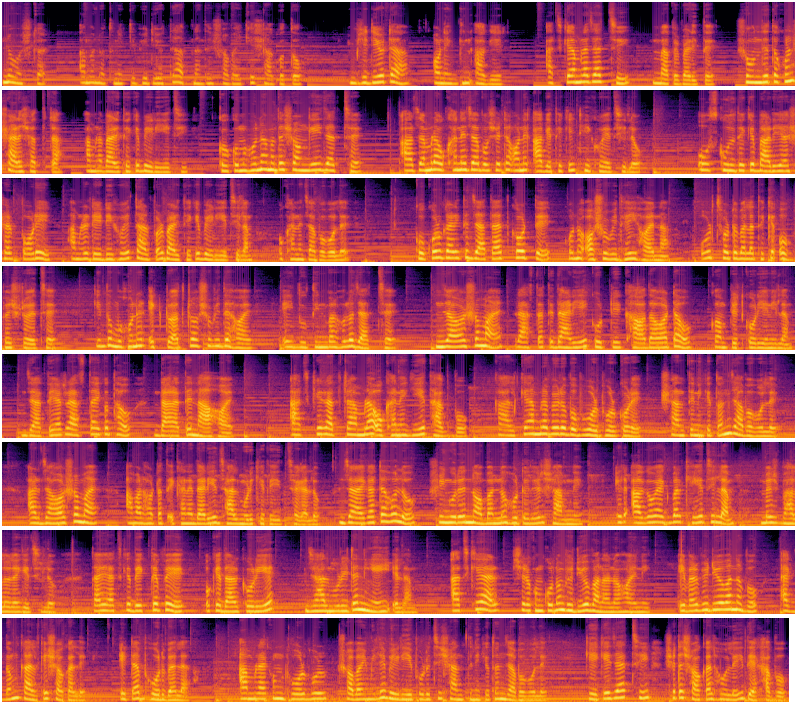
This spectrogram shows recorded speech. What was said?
নমস্কার। আমার নতুন একটি ভিডিওতে আপনাদের সবাইকে স্বাগত। ভিডিওটা অনেক দিন আগের। আজকে আমরা যাচ্ছি বাপের বাড়িতে। সন্ধে তখন সাড়ে সাতটা। আমরা বাড়ি থেকে বেরিয়েছি। কোকোমোহন আমাদের সঙ্গেই যাচ্ছে। আজ আমরা ওখানে যাব সেটা অনেক আগে থেকেই ঠিক হয়েছিল। ও স্কুল থেকে বাড়ি আসার পরে আমরা রেডি হয়ে তারপর বাড়ি থেকে বেরিয়েছিলাম। ওখানে যাব বলে। কোকোর গাড়িতে যাতায়াত করতে কোনো অসুবিধেই হয় না। ওর ছোটবেলা থেকে অভ্যেস রয়েছে। কিন্তু মোহনের একটু আধটু অসুবিধে হয়। এই দু তিনবার হলো যাচ্ছে। যাওয়ার সময় রাস্তাতে দাঁড়িয়ে কুর্তির খাওয়া দাওয়াটাও কমপ্লিট করিয়ে নিলাম, যাতে আর রাস্তায় কোথাও দাঁড়াতে না হয়। আজকের রাতটা আমরা ওখানে গিয়ে থাকব। কালকে আমরা বেরোবো ভোর ভোর করে, শান্তিনিকেতন যাব বলে। আর যাওয়ার সময় আমার হঠাৎ এখানে দাঁড়িয়ে ঝালমুড়ি খেতে ইচ্ছে গেল। জায়গাটা হলো সিঙ্গুরের নবান্ন হোটেলের সামনে। এর আগেও একবার খেয়েছিলাম, বেশ ভালো লেগেছিল। তাই আজকে দেখতে পেয়ে ওকে দাঁড় করিয়ে ঝালমুড়িটা নিয়েই এলাম। আজকে আর সেরকম কোনো ভিডিও বানানো হয়নি। এবার ভিডিও বানাবো একদম কালকে সকালে। এটা ভোরবেলা। আমরা এখন ভোর ভোর সবাই মিলে বেরিয়ে পড়েছি শান্তিনিকেতন যাব বলে। কে কে যাচ্ছি সেটা সকাল হলেই দেখাবো।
